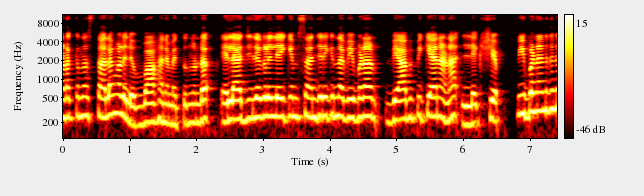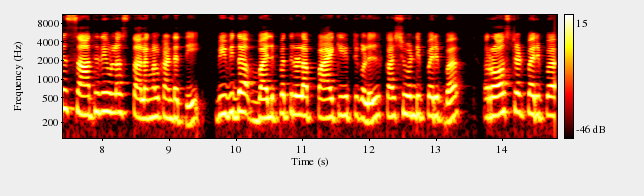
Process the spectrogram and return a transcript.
നടക്കുന്ന സ്ഥലങ്ങളിലും വാഹനം എത്തുന്നുണ്ട്. എല്ലാ ജില്ലകളിലേക്കും സഞ്ചരിക്കുന്ന വിപണനം വ്യാപിപ്പിക്കാനാണ് ലക്ഷ്യം. വിപണനത്തിന് സാധ്യതയുള്ള സ്ഥലങ്ങൾ കണ്ടെത്തി വിവിധ വലിപ്പത്തിലുള്ള പാക്കറ്റുകളിൽ കശുവണ്ടിപ്പരിപ്പ് റോസ്റ്റഡ് പരിപ്പ്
